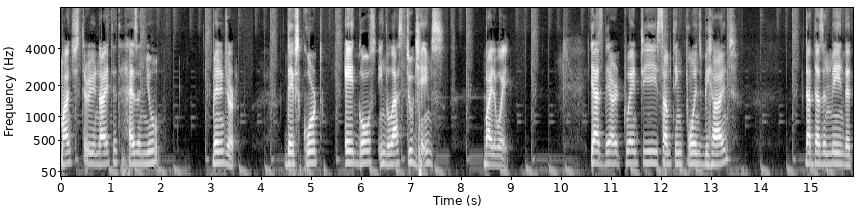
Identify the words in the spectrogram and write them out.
Manchester United has a new manager. They've scored 8 goals in the last two games, by the way. Yes, they are 20 something points behind. that doesn't mean that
